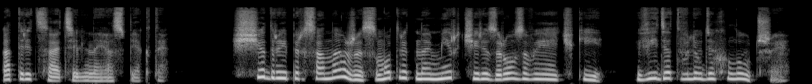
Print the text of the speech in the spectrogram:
Отрицательные аспекты. Щедрые персонажи смотрят на мир через розовые очки, видят в людях лучшее.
